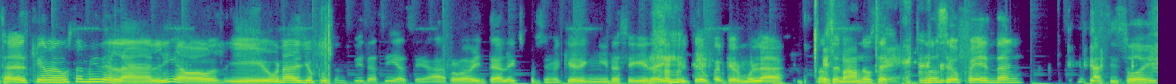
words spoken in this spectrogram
¿Sabes qué me gusta a mí de la liga? Y una vez yo puse un tweet así, así arroba 20 Alex, por si me quieren ir a seguir ahí, tuiteo cualquier mulá. No se, no, se, no se ofendan. Así soy.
